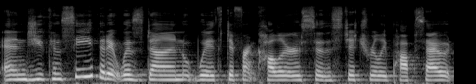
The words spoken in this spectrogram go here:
and you can see that it was done with different colors so the stitch really pops out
